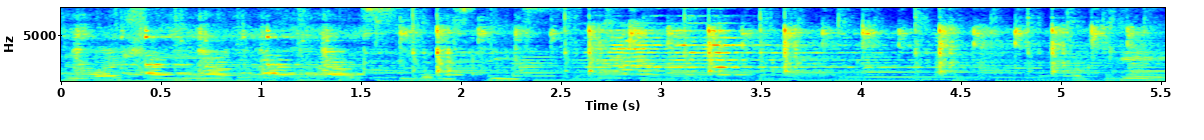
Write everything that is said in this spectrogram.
Gonna go. Let's see what is this. Okay.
